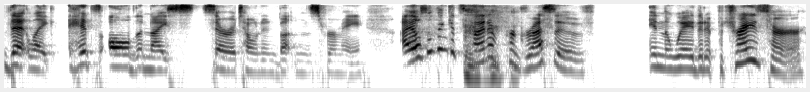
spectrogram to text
that like hits all the nice serotonin buttons for me. I also think it's kind of progressive in the way that it portrays her.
